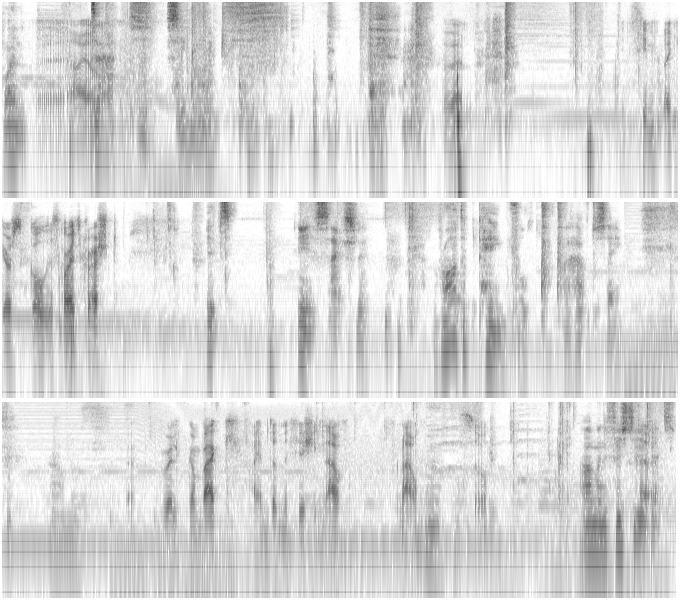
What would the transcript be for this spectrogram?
Well, Uh, I don't know. that seems your skull is quite crushed. It is actually rather painful, I have to say. Um, Welcome back. I am done with fishing now. For now. Oh. So, how many fish did you Uh, get?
